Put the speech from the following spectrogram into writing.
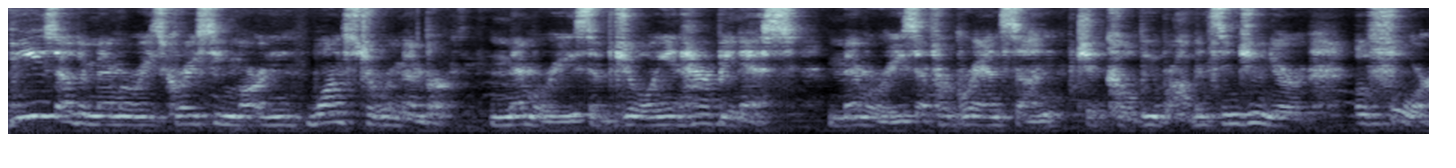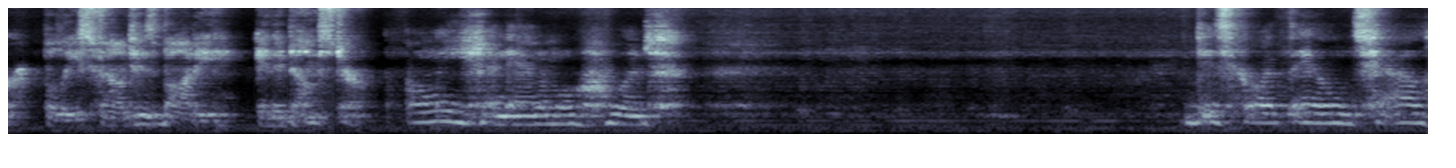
These are the memories Gracie Martin wants to remember. Memories of joy and happiness. Memories of her grandson, Jacoby Robinson Jr., before police found his body in a dumpster. Only an animal would discard their own child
